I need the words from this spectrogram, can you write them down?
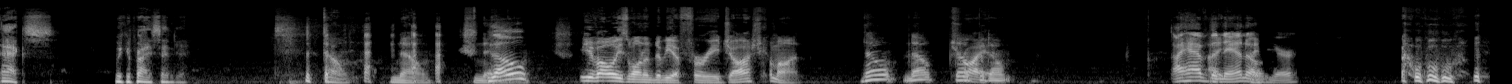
X. We could probably send you. Don't. No. No. No? You've always wanted to be a furry, Josh. Come on. No, no, Try no, I don't. I have the I- Nano I- here. Ooh.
